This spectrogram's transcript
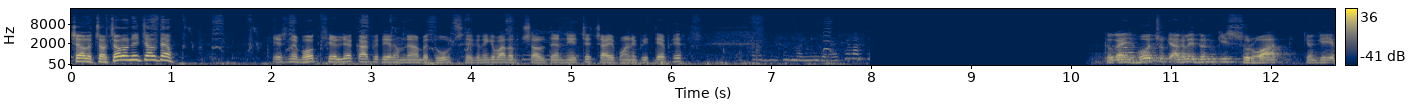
चलो चलो चलो नहीं चलते अब। इसने बहुत खेल लिया काफ़ी देर हमने यहाँ पे धूप सेकने के बाद अब चलते हैं नीचे चाय पानी पीते हैं फिर। तो गाइज़ हो चुके अगले दिन की शुरुआत, क्योंकि ये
